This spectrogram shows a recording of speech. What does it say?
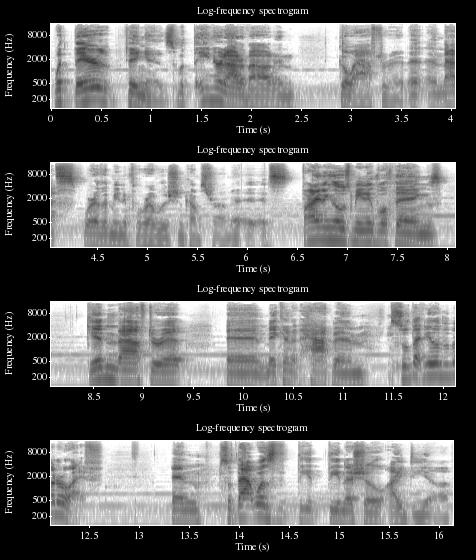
what their thing is, what they nerd out about, and go after it. And, and that's where the meaningful revolution comes from. It, it's finding those meaningful things, getting after it, and making it happen so that you live a better life. And so that was the the initial idea of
